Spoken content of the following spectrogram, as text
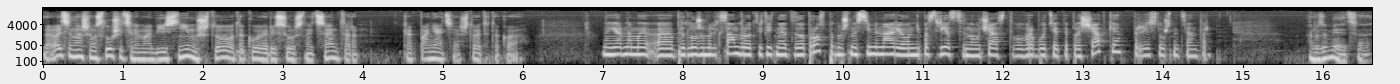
Давайте нашим слушателям объясним, что такое ресурсный центр, как понятие, что это такое. Наверное, мы э, предложим Александру ответить на этот вопрос, потому что на семинаре он непосредственно участвовал в работе этой площадки про ресурсный центр. Разумеется.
